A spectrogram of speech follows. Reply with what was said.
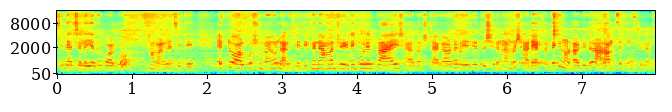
সিধা চলে যেতে পারব খামার গাছিতে একটু অল্প সময়ও লাগবে। যেখানে আমার ট্রেনে করে প্রায় সাড়ে দশটা, এগারোটা বেজে যেত, সেখানে আমরা সাড়ে আটটা থেকে নটার ভিতরে আরামসে পৌঁছে যাব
